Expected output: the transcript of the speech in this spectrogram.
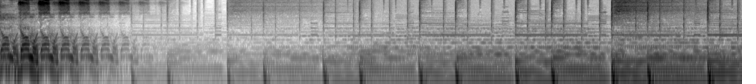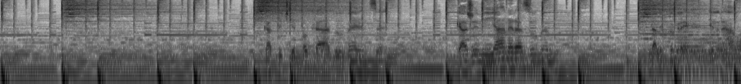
Domus. Domus. Domus. Domus. Katičke pokradu vence Kaže mi ja ne razumem Da li to greh ili realno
